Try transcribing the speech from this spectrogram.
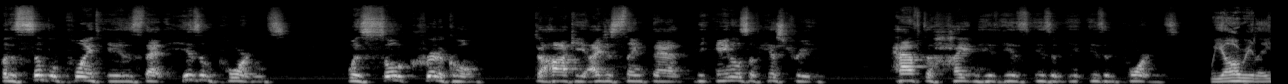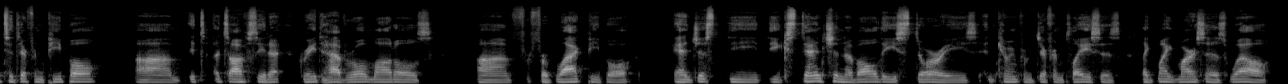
But the simple point is that his importance was so critical to hockey. I just think that the annals of history have to heighten his his his, his importance. We all relate to different people. Um, it's it's obviously great to have role models um, for, for Black people. And just the the extension of all these stories and coming from different places, like Mike Marson as well,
